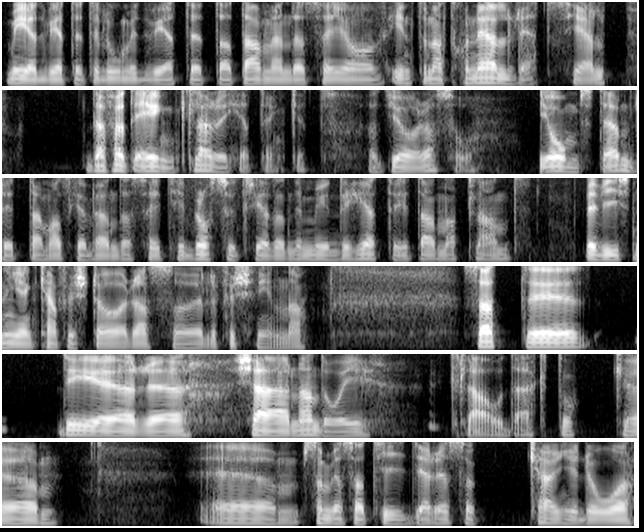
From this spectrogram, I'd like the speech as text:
medvetet eller omedvetet att använda sig av internationell rättshjälp. Därför att det är enklare helt enkelt att göra så. Det är omständligt när man ska vända sig till brottsutredande myndigheter i ett annat land bevisningen kan förstöras eller försvinna. Så att eh, det är eh, kärnan då i Cloud Act och eh, eh, som jag sa tidigare så kan ju då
